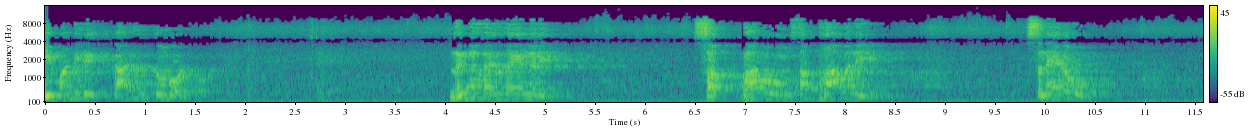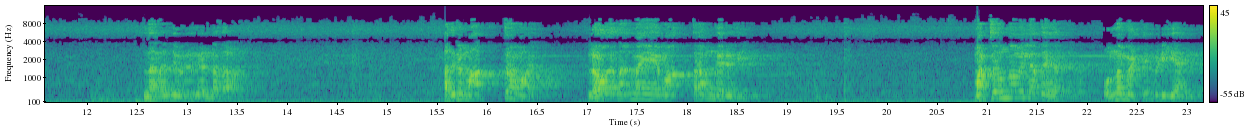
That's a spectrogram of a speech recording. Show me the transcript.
ഈ മണ്ണിലേക്ക് കാലുകുത്തുമ്പോൾ നിങ്ങളുടെ ഹൃദയങ്ങളിൽ സദ്ഭാവവും സദ്ഭാവനയും സ്നേഹവും നിറഞ്ഞൊഴുകേണ്ടതാണ്. അതിന് മാത്രമായി ലോക നന്മയെ മാത്രം കരുതി മറ്റൊന്നുമില്ല അദ്ദേഹത്തിന്. ഒന്നും വെട്ടിപ്പിടിക്കാനില്ല.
